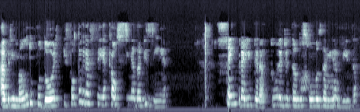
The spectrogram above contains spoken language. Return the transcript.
abri mão do pudor e fotografei a calcinha da vizinha. Sempre a literatura ditando os rumos da minha vida.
